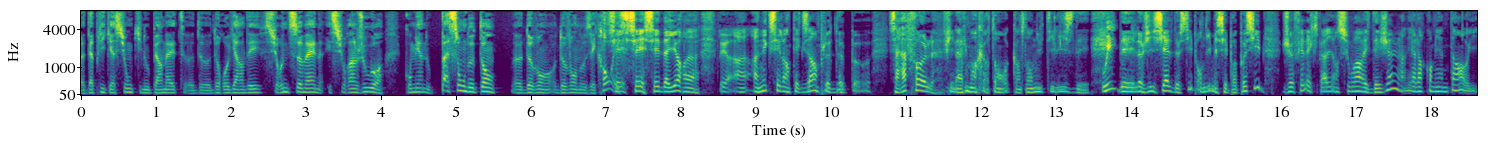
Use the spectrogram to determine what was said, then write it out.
euh, d'applications qui nous permettent de, de, regarder sur une semaine et sur un jour combien nous passons de temps euh, devant devant nos écrans. C'est d'ailleurs un, un, un, excellent exemple de ça affole finalement quand on quand on utilise des oui. des logiciels de ce type. On dit mais c'est pas possible. Je fais l'expérience souvent avec des jeunes. On dit alors combien de temps oui.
